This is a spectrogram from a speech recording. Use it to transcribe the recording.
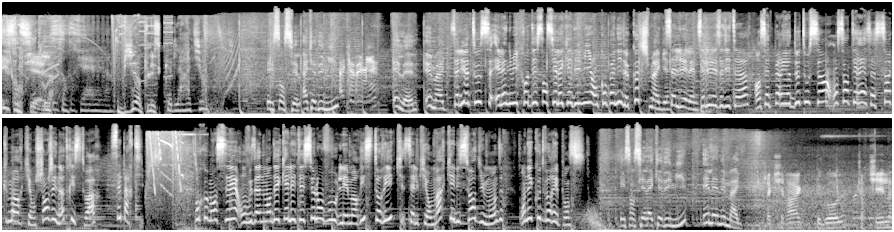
Essentiel. Essentiel. Bien plus Que de la radio. Essentiel Académie. Académie. Hélène et Mag. Salut à tous, Hélène Micro d'Essentiel Académie en compagnie de Coach Mag. Salut Hélène, salut les auditeurs. En cette période de Toussaint, on s'intéresse à 5 morts qui ont changé notre histoire. C'est parti. Pour commencer, on vous a demandé quelles étaient selon vous les morts historiques, celles qui ont marqué l'histoire du monde. On écoute vos réponses. Essentiel Académie. Hélène et Mag. Jacques Chirac, De Gaulle, Churchill,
